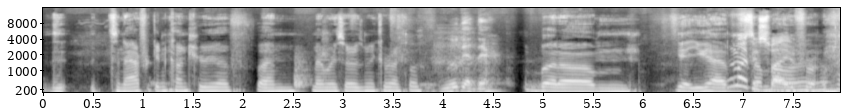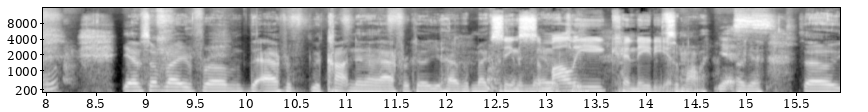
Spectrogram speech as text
It's an African country, if um, memory serves me correctly. We'll get there. But um, yeah, you have somebody from you have somebody from the Afri- the continent of Africa. You have a Mexican Seeing Somali Canadian. Somali. Yes. Okay. So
